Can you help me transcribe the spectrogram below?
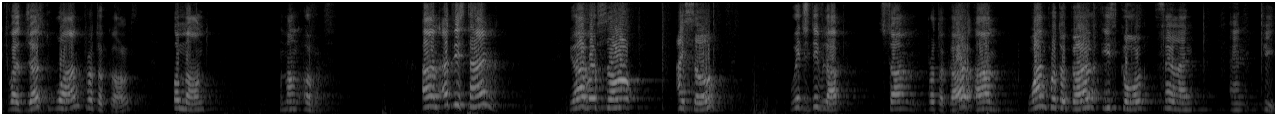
It was just one protocol among, among others. And at this time, you have also ISO, which developed some protocol, and one protocol is called CLNP.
